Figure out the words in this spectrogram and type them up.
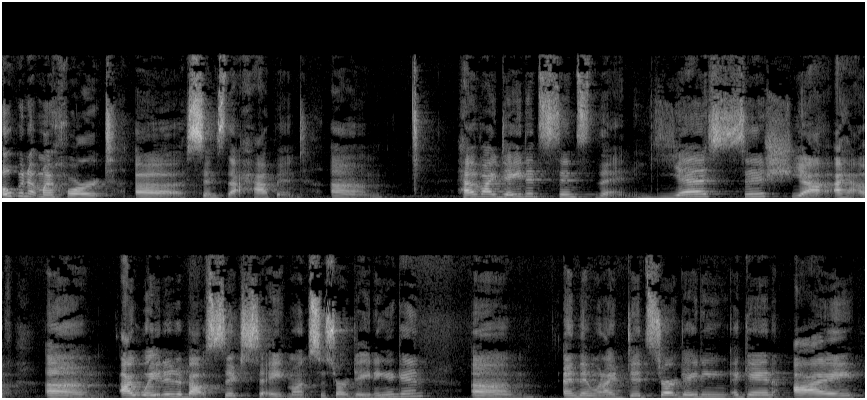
open up my heart uh, since that happened. Um, have I dated since then? Yes ish. Yeah, I have. Um, I waited about six to eight months to start dating again. Um, and then when I did start dating again, I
